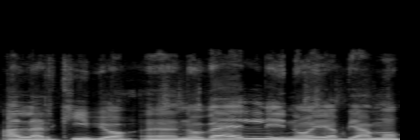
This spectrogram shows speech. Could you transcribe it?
all'archivio eh, Novelli. Noi abbiamo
